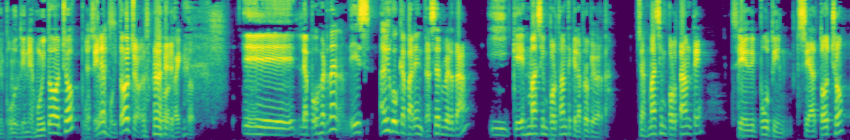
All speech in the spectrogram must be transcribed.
que Putin es muy tocho, Putin Eso es, es. muy tocho. Correcto. Eh, la posverdad es algo que aparenta ser verdad y que es más importante que la propia verdad. O sea, es más importante Sí. que Putin sea tocho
